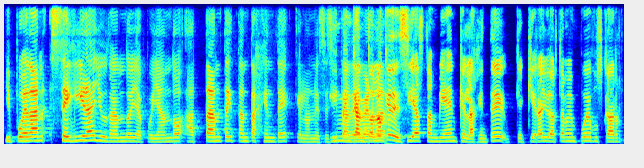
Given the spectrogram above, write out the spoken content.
y puedan seguir ayudando y apoyando a tanta y tanta gente que lo necesita. Y me encantó lo que decías también, que la gente que quiera ayudar también puede buscar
